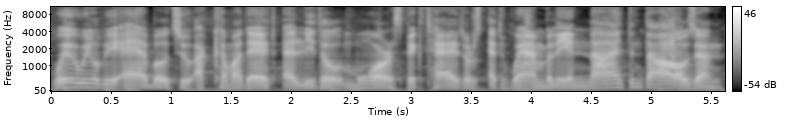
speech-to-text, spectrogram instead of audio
We will be able to accommodate a little more spectators at Wembley in 19,000.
